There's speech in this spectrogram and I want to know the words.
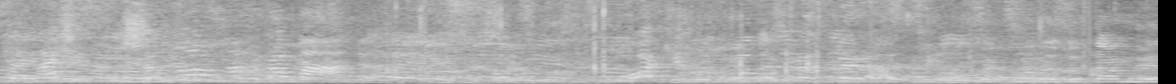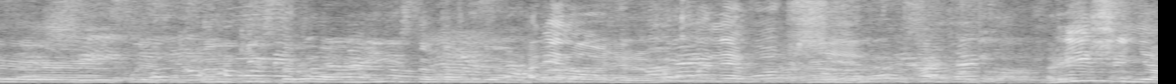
Значить, шановна громада, поки тут будуть розбиратися. Там представники старого міста, там Галина Володимирівна, ви мене взагалі. Рішення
